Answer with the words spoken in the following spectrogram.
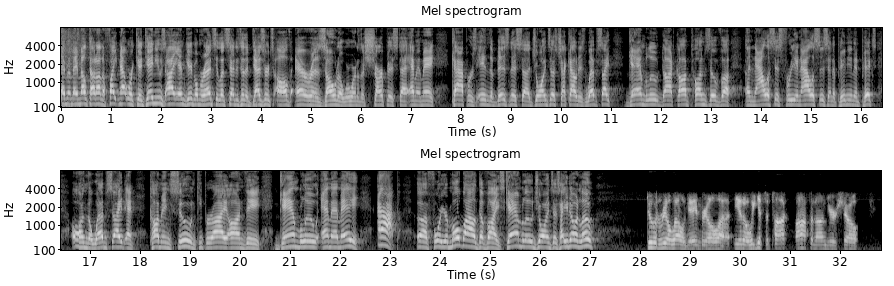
MMA Meltdown on the Fight Network continues. I am Gabriel Morency. Let's send it to the deserts of Arizona, where one of the sharpest uh, MMA cappers in the business uh, joins us. Check out his website, gamblou.com. Tons of uh, analysis, free analysis, and opinion and picks on the website. And coming soon, keep your eye on the GambLou MMA app uh, for your mobile device. GambLou joins us. How you doing, Lou? Doing real well, Gabriel. Uh, you know, we get to talk often on your show,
